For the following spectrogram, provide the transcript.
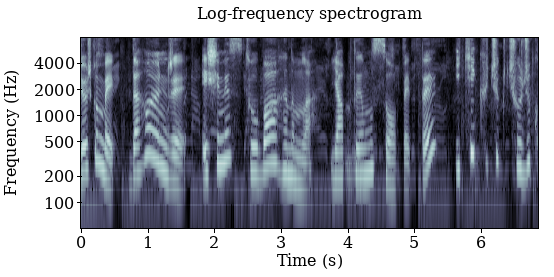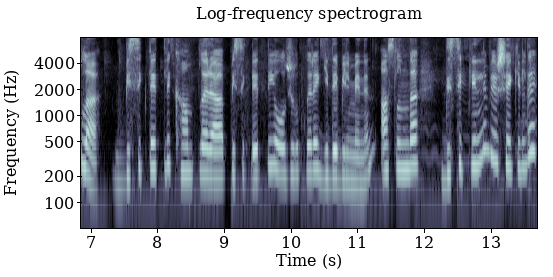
Coşkun Bey, daha önce eşiniz Tuğba Hanım'la yaptığımız sohbette iki küçük çocukla bisikletli kamplara, bisikletli yolculuklara gidebilmenin aslında disiplinli bir şekilde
